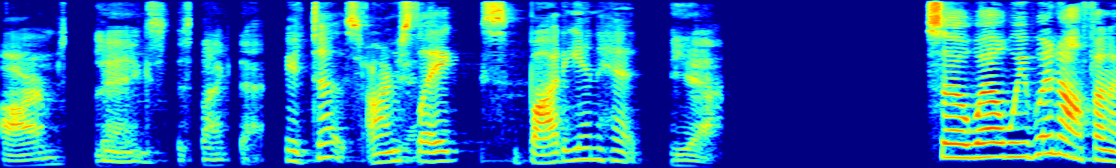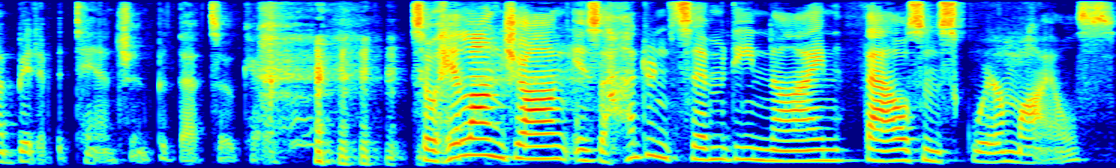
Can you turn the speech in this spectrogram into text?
arms, Mm. legs, just like that. It does. Arms, Yeah. legs, body, and head. Yeah. So, well, we went off on a bit of a tangent, but that's okay. So Heilongjiang is 179,000 square miles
